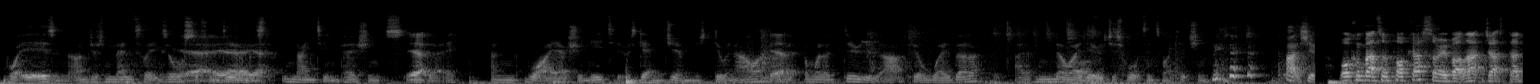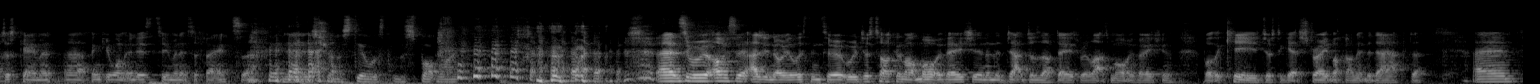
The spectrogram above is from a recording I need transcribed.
what it isn't, I'm just mentally exhausted Yeah, from dealing yeah. with 19 patients Yeah. a day. And what I actually need to do is get in the gym and just do an hour. Yeah. And when I do do that, I feel way better. I have no idea who's just walked into my kitchen. actually, Welcome back to the podcast. Sorry about that. Jack's dad just came in. Uh, I think he wanted his two minutes of fame. So, yeah, he's trying to steal the, the spotlight. uh, so we obviously, as you know, you're listening to it. We are just talking about motivation, and the Jack does have days where he lacks motivation. But the key is just to get straight back on it the day after. Um,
